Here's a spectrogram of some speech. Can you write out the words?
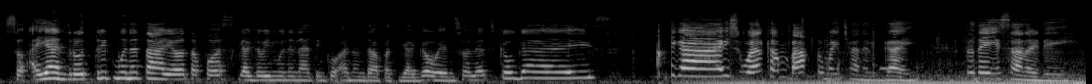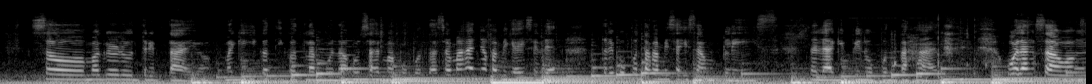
So, ayan, road trip muna tayo. Tapos, gagawin muna natin kung anong dapat gagawin. So, let's go guys! Hey guys! Welcome back to my channel, Guy. Today is Saturday. So, mag-road trip tayo. Mag-iikot-ikot lang muna kung saan mapupunta. Samahan nyo kami guys. Hindi. Actually, pupunta kami sa isang place na laging pinupuntahan. Walang sawang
